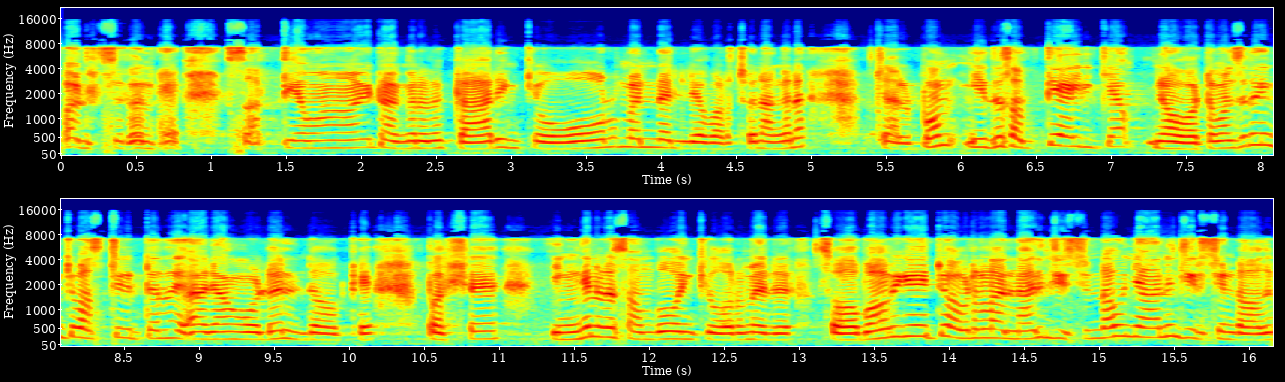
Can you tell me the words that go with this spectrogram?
പഠിച്ചവനെ. സത്യമായിട്ട് അങ്ങനെ ഒരു കാര്യം എനിക്ക് ഓർമ്മ തന്നെ ഇല്ല പഠിച്ചവൻ അങ്ങനെ ചിലപ്പം ഇത് സത്യമായിരിക്കാം. ഓട്ട മത്സരം എനിക്ക് ഫസ്റ്റ് കിട്ടിയത് ഞാൻ ഓടലുണ്ട് ഓക്കെ പക്ഷെ ഇങ്ങനൊരു സംഭവം എനിക്ക് ഓർമ്മയില്ല. സ്വാഭാവികമായിട്ടും അവിടെയുള്ള എല്ലാവരും ചിരിച്ചിട്ടുണ്ടാവും ഞാനും ചിരിച്ചിട്ടുണ്ടാവും. അത്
